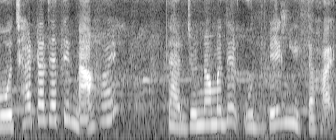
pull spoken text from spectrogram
বোঝাটা যাতে না হয়, তার জন্য আমাদের উদ্বেগ নিতে হয়।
